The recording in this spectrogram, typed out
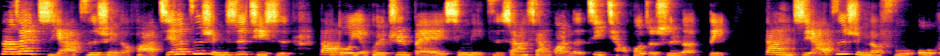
那在职涯咨询的话，职涯咨询师其实大多也会具备心理咨商相关的技巧或者是能力，但职涯咨询的服务，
